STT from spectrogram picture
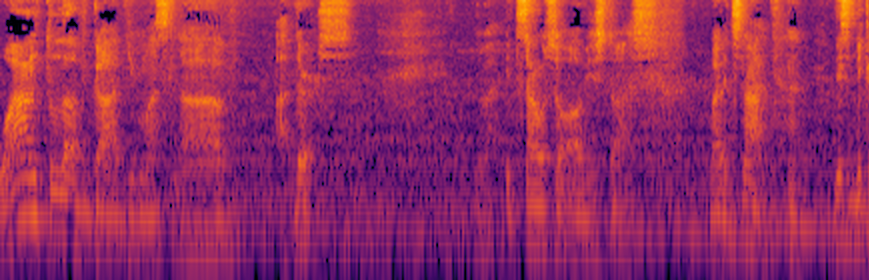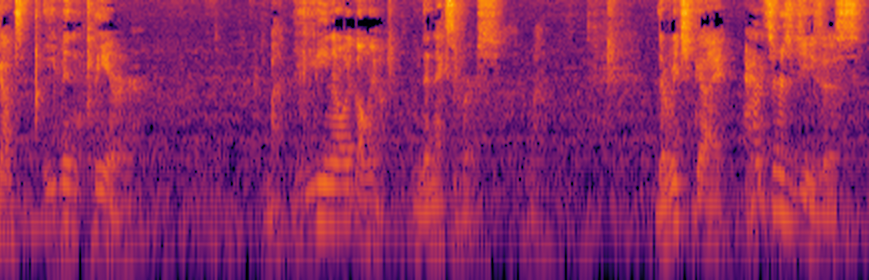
want to love God, you must love others. It sounds so obvious to us, but it's not. This becomes even clearer. Diba? Linaw ito ngayon in the next verse. Diba? The rich guy answers Jesus,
